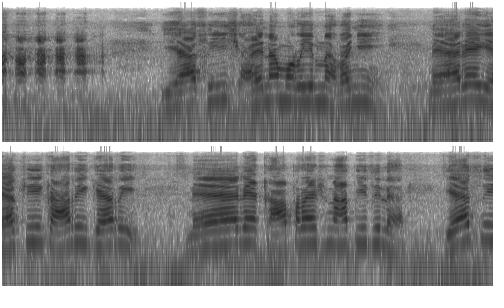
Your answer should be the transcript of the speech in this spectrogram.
എ സി ശയനമുറിയിൽ നിന്ന് ഇറങ്ങി നേരെ എ സി കാറി കയറി. നേരെ കോർപ്പറേഷൻ ഓഫീസിൽ എ സി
